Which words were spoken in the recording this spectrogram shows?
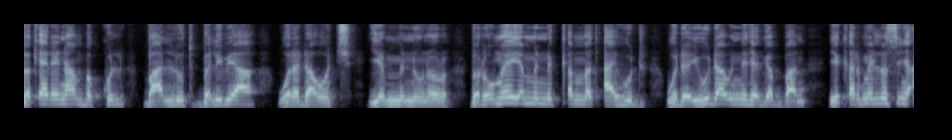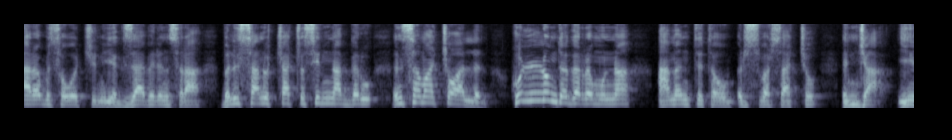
በቀሬናም በኩል ባሉት በሊቢያ ወረዳዎች የምንኖር በሮሜ የምንቀመጥ አይሁድ ወደ ይሁዳዊነት የገባን የቀርሜሎስን የአረብ ሰዎችን የእግዚአብሔርን ሥራ በልሳኖቻቸው ሲናገሩ እንሰማቸዋለን። ሁሉም ተገረሙና አመንትተው እርስ በርሳቸው እንጃ ይህ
